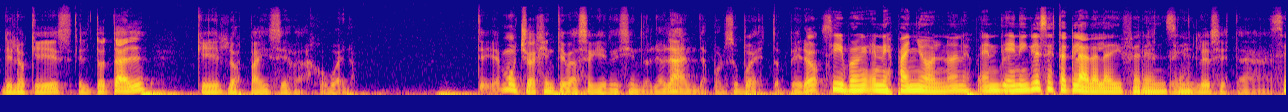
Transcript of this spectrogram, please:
de lo que es el total, que es los Países Bajos. Bueno, te- mucha gente va a seguir diciéndole Holanda, por supuesto, pero Sí, porque en español, ¿no? En, en- En- en inglés está clara la en, diferencia. en inglés está, Sí.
